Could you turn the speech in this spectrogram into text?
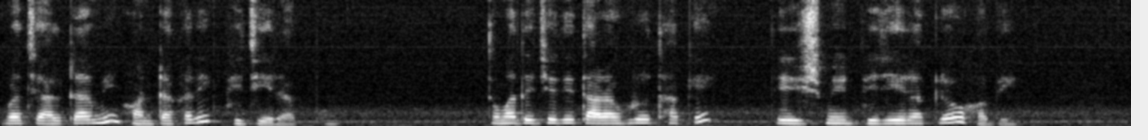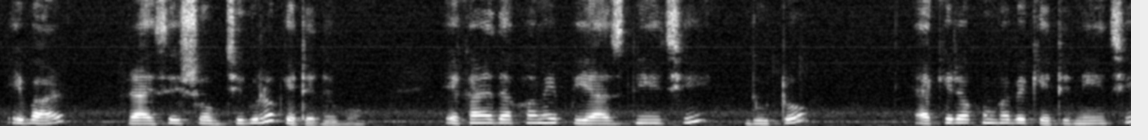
এবার চালটা আমি ঘন্টাখানেক ভিজিয়ে রাখব। তোমাদের যদি তাড়াহুড়ো থাকে, তিরিশ মিনিট ভিজিয়ে রাখলেও হবে। এবার রাইসের সবজিগুলো কেটে নেব। এখানে দেখো আমি পেঁয়াজ নিয়েছি দুটো। একই রকমভাবে কেটে নিয়েছি।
